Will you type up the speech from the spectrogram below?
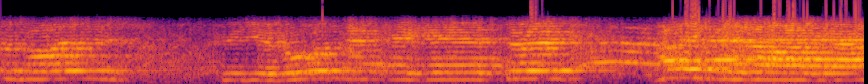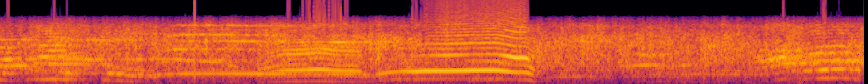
zu 0 für die rote Ecke aus Leipzig. Oh. Aber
